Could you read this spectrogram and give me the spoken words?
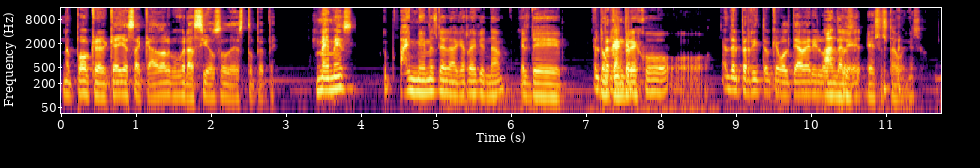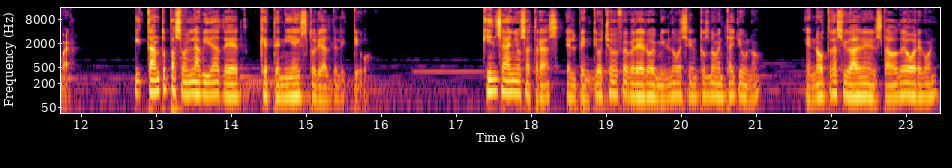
No puedo creer que haya sacado algo gracioso de esto, Pepe. Memes, Hay memes de la guerra de Vietnam. El de El Don perrito. Cangrejo o. el del perrito que voltea a ver y lo... Ándale, eso está bueno eso. Bueno. Y tanto pasó en la vida de Ed que tenía historial delictivo. 15 años atrás, el 28 de febrero de 1991, en otra ciudad en el estado de Oregon,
